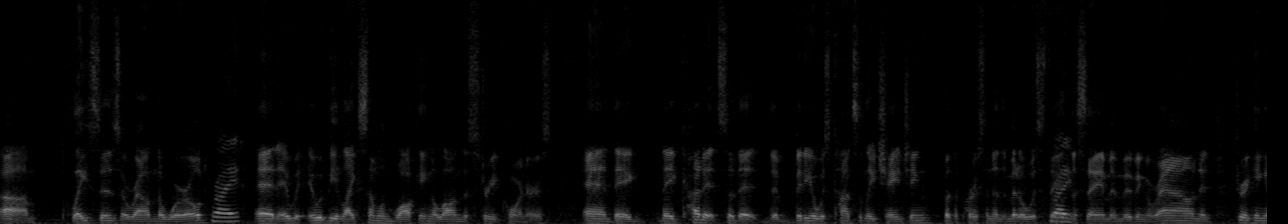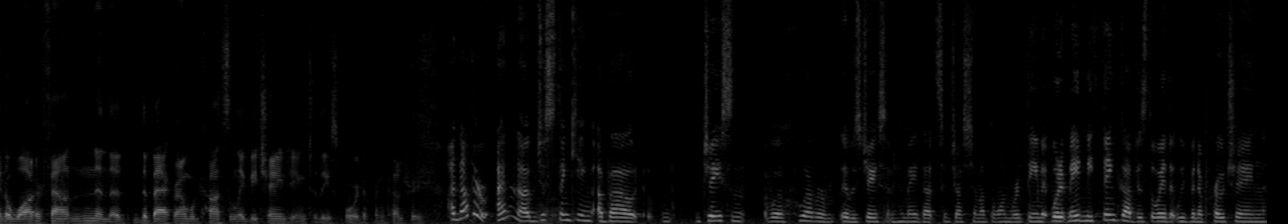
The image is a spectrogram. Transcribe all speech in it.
um, places around the world, Right. and it, w- it would be like someone walking along the street corners, and they they cut it so that the video was constantly changing, but the person in the middle was staying Right. the same and moving around and drinking at a water fountain, and the the background would constantly be changing to these four different countries. Another, I don't know, I'm just thinking about Jason, well, whoever, it was Jason who made that suggestion about the one word theme. It, what it made me think of is the way that we've been approaching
